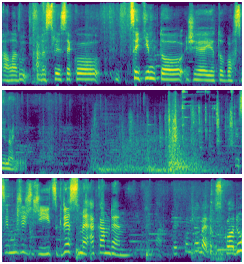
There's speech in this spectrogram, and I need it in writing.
Ale ve směs jako cítím to, že je to vlastně na ní. Ty si můžeš říct, kde jsme a kam jdem? Teď jdeme do skladu,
